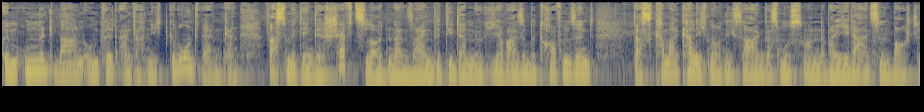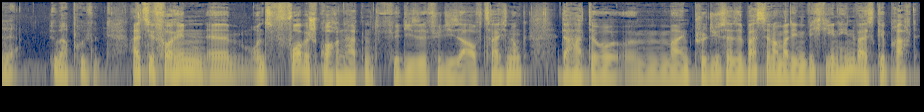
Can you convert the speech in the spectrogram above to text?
im unmittelbaren Umfeld einfach nicht gewohnt werden kann. Was mit den Geschäftsleuten dann sein wird, die da möglicherweise betroffen sind, das kann man, kann ich noch nicht sagen. Das muss man bei jeder einzelnen Baustelle überprüfen. Als wir vorhin äh, uns vorbesprochen hatten für diese für diese Aufzeichnung, da hatte äh, mein Producer Sebastian nochmal den wichtigen Hinweis gebracht,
